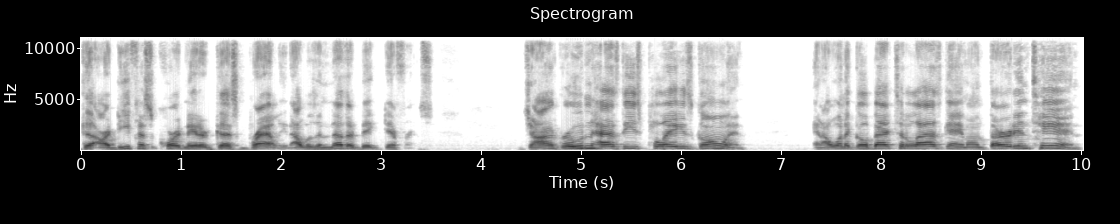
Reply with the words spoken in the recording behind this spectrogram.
the, our defensive coordinator Gus Bradley. That was another big difference. Jon Gruden has these plays going, and I want to go back to the last game on third and ten.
